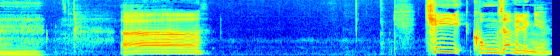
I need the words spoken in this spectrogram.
음. 아, K0316님.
